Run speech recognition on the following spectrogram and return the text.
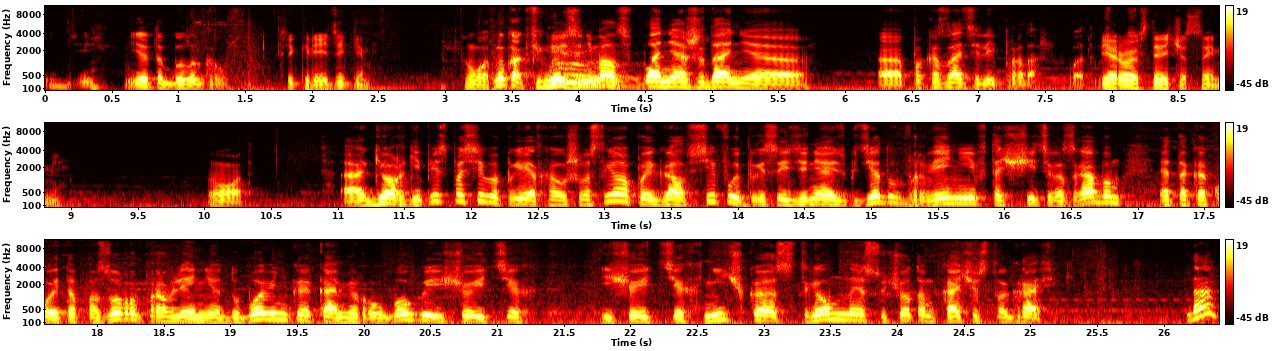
И это было грустно. Секретики. Вот. Ну как, фигней занималась в плане ожидания э, показателей продаж. В этом Первая встреча с Эмми. Вот. А, Георгий Пи, спасибо. Привет, хорошего стрима. Поиграл в Сифу и присоединяюсь к деду в рвении втащить разрабом. Это какой-то позор, управление дубовенькое, камера убогая, еще и тех... Еще и техничка стрёмная с учетом качества графики. Да?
